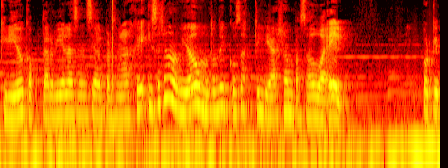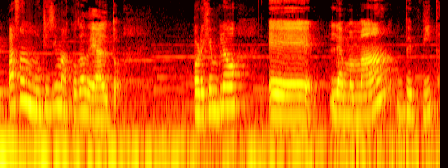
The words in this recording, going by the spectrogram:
querido captar bien la esencia del personaje y se hayan olvidado un montón de cosas que le hayan pasado a él. Porque pasan muchísimas cosas de alto. Por ejemplo, eh, la mamá de Pita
